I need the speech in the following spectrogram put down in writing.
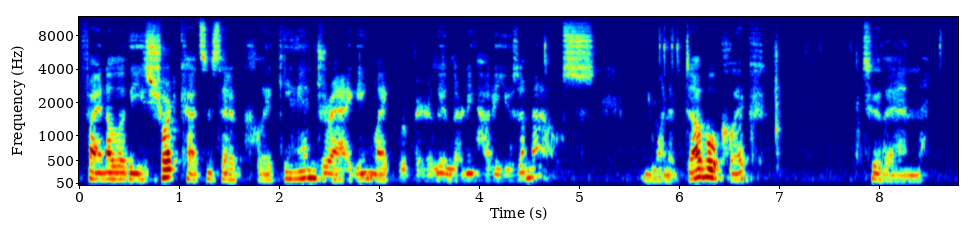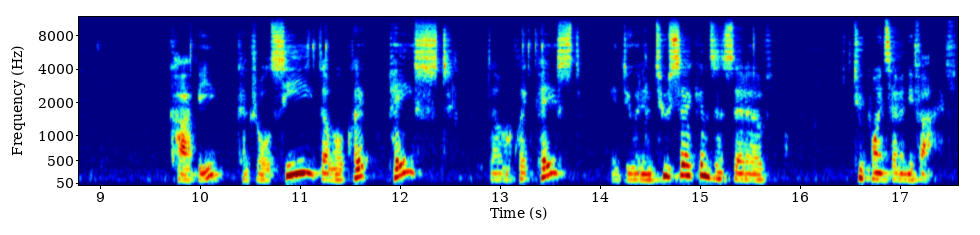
Find all of these shortcuts instead of clicking and dragging like we're barely learning how to use a mouse. You want to double click to then copy, control C, double click, paste, double click, paste. I do it in two seconds instead of 2.75.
